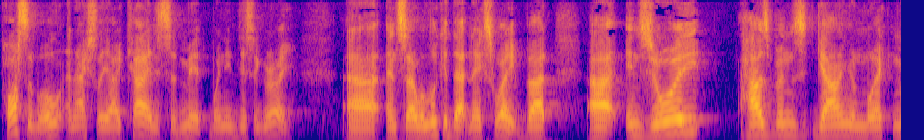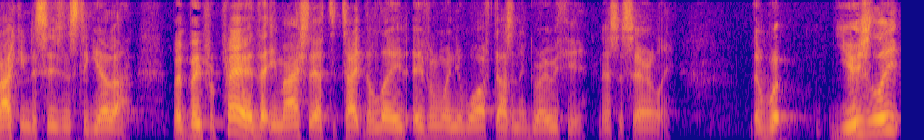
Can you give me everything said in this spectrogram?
possible and actually okay to submit when you disagree. Uh, and so we'll look at that next week. But uh, enjoy husbands going and work, making decisions together. But be prepared that you may actually have to take the lead even when your wife doesn't agree with you necessarily. Usually,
